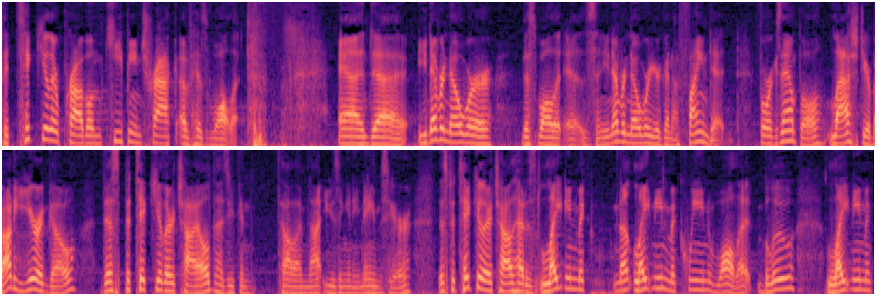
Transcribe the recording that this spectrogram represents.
particular problem keeping track of his wallet. And uh, you never know where this wallet is, and you never know where you're going to find it. For example, last year, about a year ago, this particular child, as you can tell, I'm not using any names here, this particular child had his Lightning, Mc, Lightning McQueen wallet, blue Lightning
